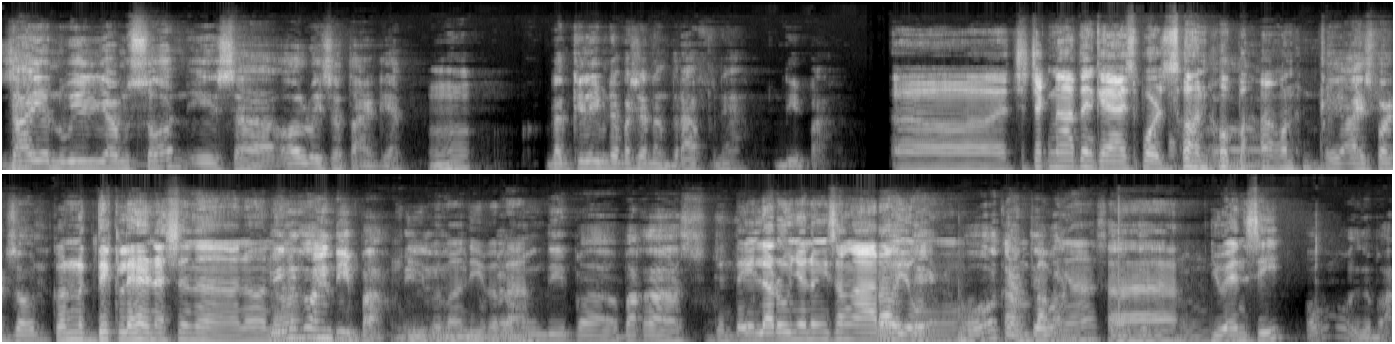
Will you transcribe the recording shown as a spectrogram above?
Zion Williamson is uh, always a target. Mhm. Nag-claim na ba siya ng draft niya? Hindi pa. Uh, check natin kaya Sports Zone o ba ako nag- Kay Iceport Zone? kung nag-declare na siya na ano, no? Feeling ko hindi pa. Hindi pa ba? Hindi pa ba? Hindi pa. Baka, Ganda yung laro niya nung isang araw, yung Oo, comeback 31. niya sa 31. UNC. oh, di ba?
